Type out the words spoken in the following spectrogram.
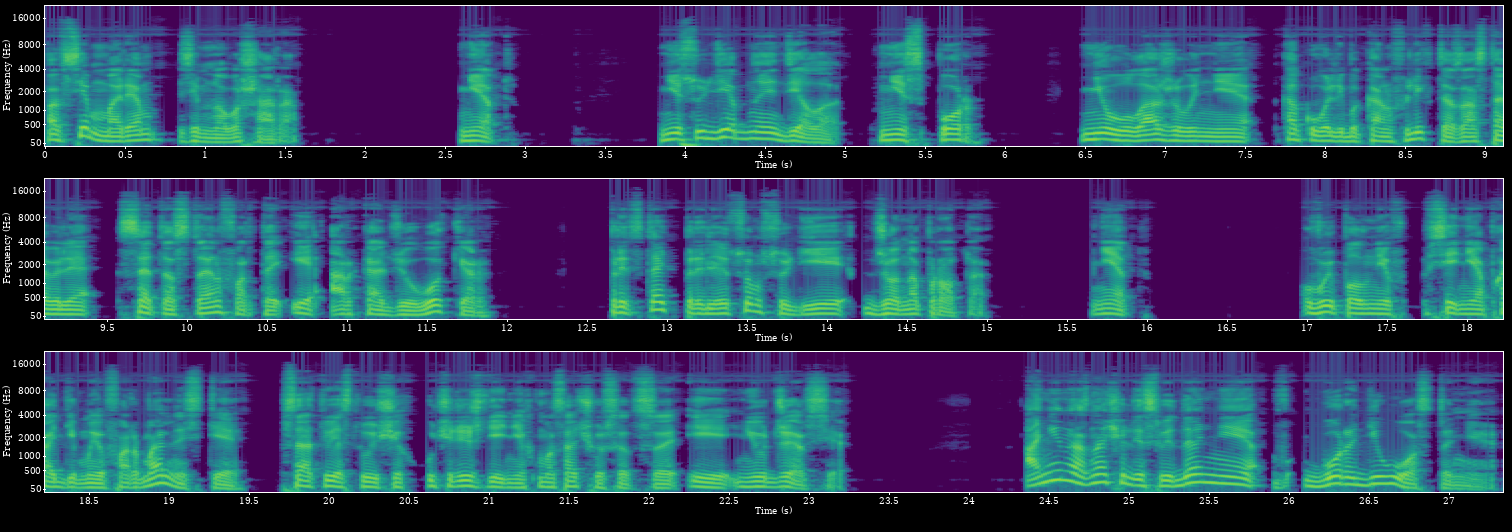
по всем морям земного шара. Нет, ни судебное дело, ни спор, ни улаживание какого-либо конфликта заставили Сета Стэнфорда и Аркадию Уокер предстать пред лицом судьи Джона Прота. Нет. Выполнив все необходимые формальности, в соответствующих учреждениях Массачусетса и Нью-Джерси. Они назначили свидание в городе Уостоне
